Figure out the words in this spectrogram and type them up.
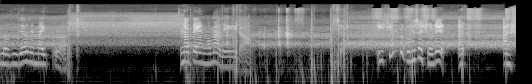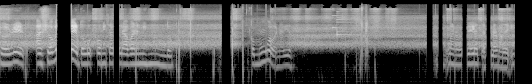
los videos de Minecraft. No tengo madera. Y siempre comienza a llover. A, a llover. A llover. Todo Comienza a grabar en mi mundo. Como un huevo en Navidad. Bueno, voy a talar maderita.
